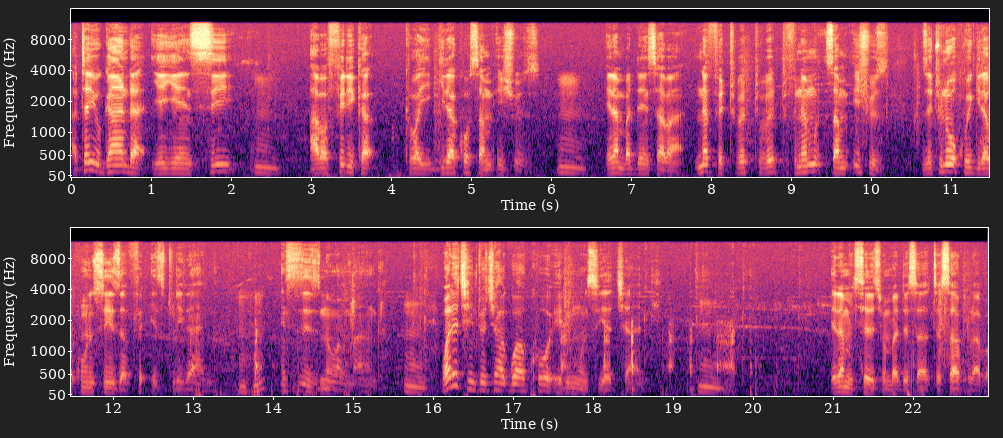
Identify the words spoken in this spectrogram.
Ate uganda ye yensi abafirika kwebayigirako some issues. Era mbadde nsaba naffe tube tufunemu some issues zetulina okuyigira ku nsi zaffe ezituliraanye. Ensi ze zino wammanga. Wali ekintu ekyagwako eri mu nsi ya chadi era mu kiseera ekyo mbadde sa- tesaakulaba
